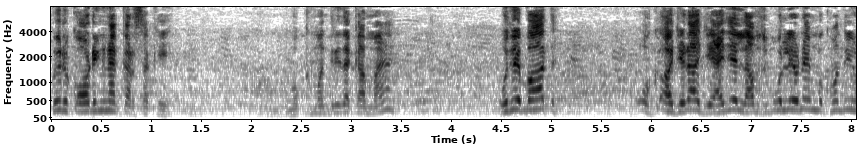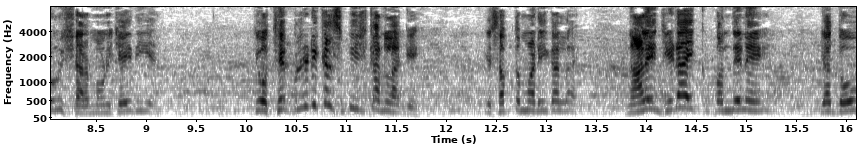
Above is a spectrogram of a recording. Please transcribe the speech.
ਕੋਈ ਰਿਕਾਰਡਿੰਗ ਨਾ ਕਰ ਸਕੇ। ਮੁੱਖ ਮੰਤਰੀ ਦਾ ਕੰਮ ਹੈ। ਉਹਦੇ ਬਾਅਦ ਉਹ ਜਿਹੜਾ ਜਾਇਜ਼ ਜਿਹੇ ਲਫ਼ਜ਼ ਬੋਲੇ, ਉਹਨੇ ਮੁੱਖ ਮੰਤਰੀ ਨੂੰ ਸ਼ਰਮ ਆਉਣੀ ਚਾਹੀਦੀ ਹੈ। ਤੇ ਉੱਥੇ ਪੋਲੀਟੀਕਲ ਸਪੀਚ ਕਰਨ ਲੱਗੇ ਇਹ ਸਭ ਤੋਂ ਮਾੜੀ ਗੱਲ ਹੈ। ਨਾਲੇ ਜਿਹੜਾ ਇੱਕ ਬੰਦੇ ਨੇ ਜਾਂ ਦੋ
